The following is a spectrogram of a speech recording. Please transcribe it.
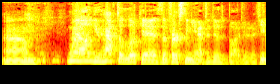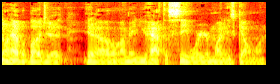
Um, well, you have to look at the first thing you have to do is budget. If you don't have a budget, you know, I mean, you have to see where your money's going.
